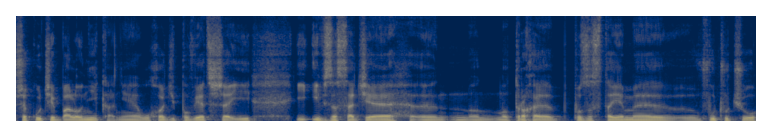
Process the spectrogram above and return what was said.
przekucie balonika, nie? Uchodzi powietrze i, i, i w zasadzie e, no, no trochę pozostajemy w uczuciu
